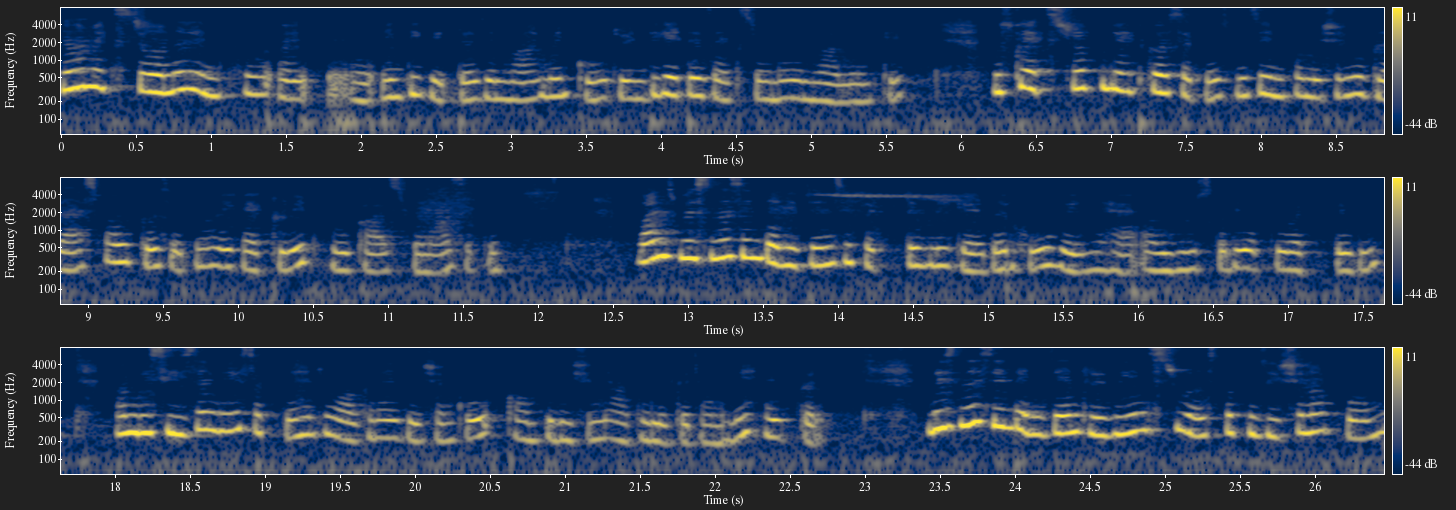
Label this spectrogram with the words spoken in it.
जब हम एक्सटर्नल इंडिकेटर्स इन्वायरमेंट को, जो इंडिकेटर्स है एक्सटर्नल इन्वायरमेंट के, उसको एक्स्ट्रापुलेट कर सकें उसमें से इंफॉर्मेशन को ग्रास्प आउट कर सकें और एक एक्यूरेट फोरकास्ट बना सकें once business intelligence effectively gather हो गई है और यूज़ करिए प्रोएक्टिवली हम डिसीज़न ले सकते हैं जो ऑर्गेनाइजेशन को कंपटीशन में आगे लेकर जाने में हेल्प करें। Business intelligent reveals to us the position of firm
